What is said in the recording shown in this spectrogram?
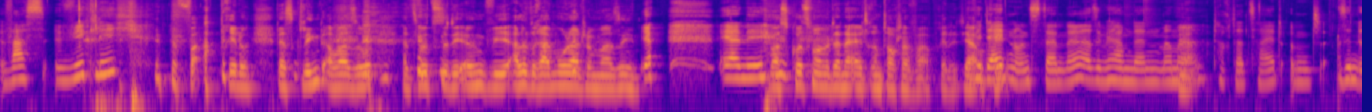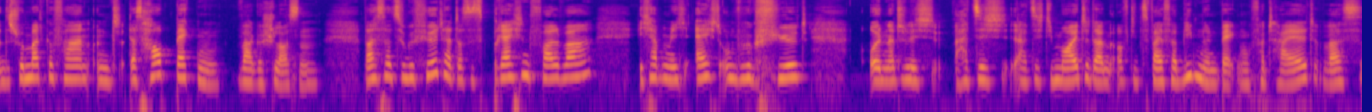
was wirklich Eine Verabredung. Das klingt aber so, als würdest du die irgendwie alle drei Monate mal sehen. ja, ja nee. Du warst kurz mal mit deiner älteren Tochter verabredet. Ja, wir okay. daten uns dann, ne? Also wir haben dann Ja. Mama-Tochter-Zeit und sind ins Schwimmbad gefahren und das Hauptbecken war geschlossen. Was dazu geführt hat, dass es brechend voll war. Ich habe mich echt unwohl gefühlt. Und natürlich hat sich, hat sich die Meute dann auf die zwei verbliebenen Becken verteilt, was,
